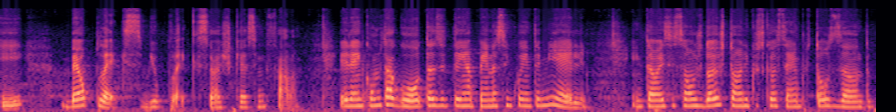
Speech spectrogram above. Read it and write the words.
e Belplex, Bioplex, eu acho que é assim que fala. Ele é em conta-gotas e tem apenas 50 ml. Então, esses são os dois tônicos que eu sempre estou usando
